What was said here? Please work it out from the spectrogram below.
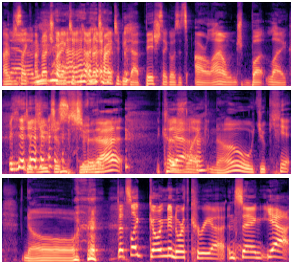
I'm just like Damn. I'm not trying to. Be, I'm not trying to be that bitch that goes. It's our lounge, but like, did you just do Shit. that? Because Yeah. like, no, you can't. No. That's like going to North Korea and saying, yeah,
